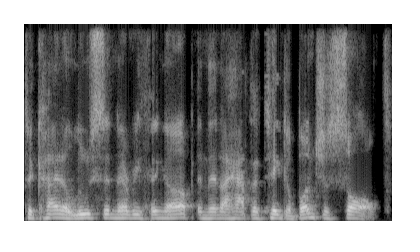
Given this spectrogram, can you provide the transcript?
to kind of loosen everything up, and then I have to take a bunch of salt.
